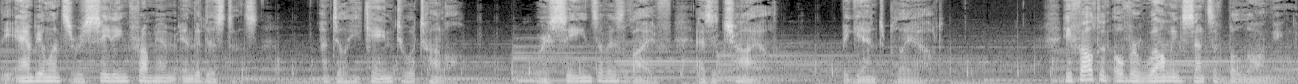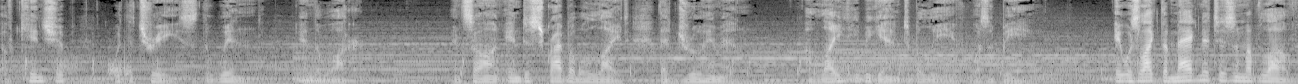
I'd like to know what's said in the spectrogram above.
the ambulance receding from him in the distance, until he came to a tunnel where scenes of his life as a child began to play out. He felt an overwhelming sense of belonging, kinship with the trees, the wind, and the water, and saw an indescribable light that drew him in, a light he began to believe was a being. It was like the magnetism of love,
